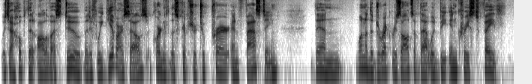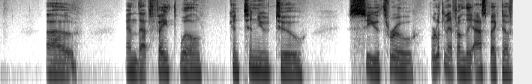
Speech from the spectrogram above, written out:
which I hope that all of us do, but if we give ourselves, according to the scripture, to prayer and fasting, then one of the direct results of that would be increased faith. Uh, and that faith will continue to see you through. If we're looking at it from the aspect of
